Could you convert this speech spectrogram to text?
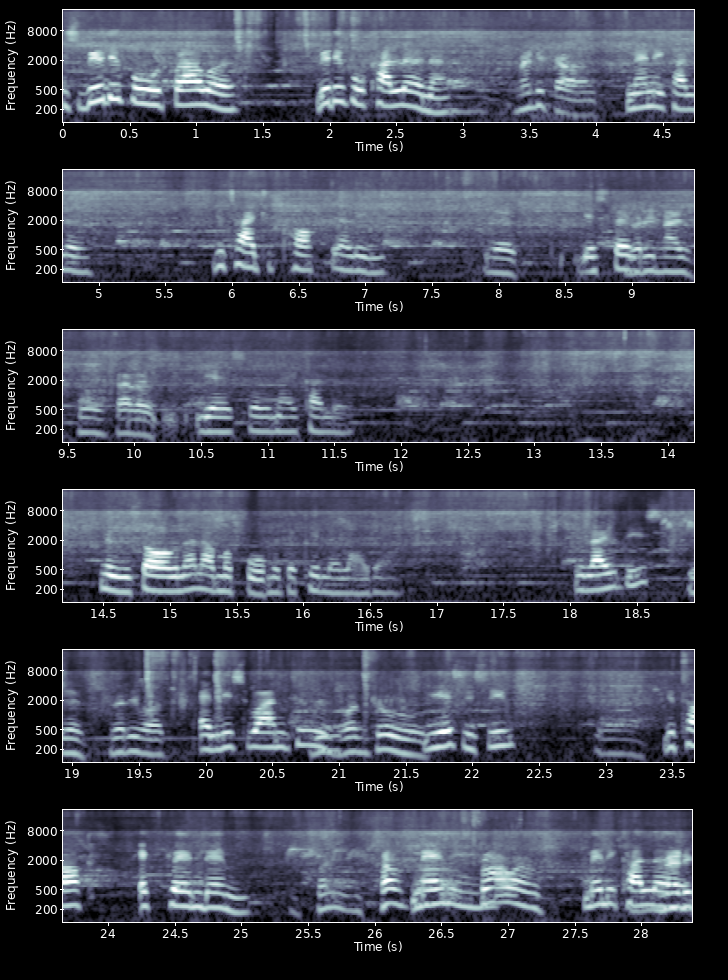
it's beautiful flower beautiful color นะ Many colors. many color you try to talk darling Yes. yes very Very nice full colors. yes very nice color หนึ่งซองนะเรามาปลูกมันจะขึ้นหลายๆดอก you like this Yes, very much. and this one too This one too. yes you see Yeah. you talk explain them Some, some Many. flowers. many color Many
